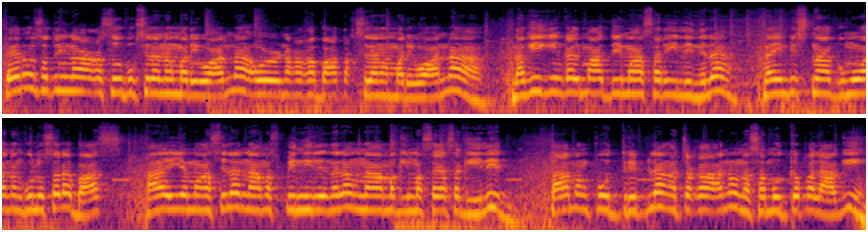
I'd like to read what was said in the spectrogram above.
Pero sa tuwing nakakasubok sila ng marijuana or nakakabatak sila ng marijuana, nagiging kalmado yung mga sarili nila. Na imbis na gumawa ng gulo sa labas, ay yung mga sila na mas pinili na lang na maging masaya sa gilid. Tamang food trip lang at saka ano, nasa mood ka palagi.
